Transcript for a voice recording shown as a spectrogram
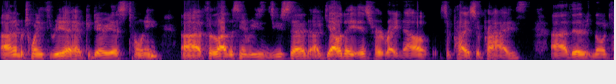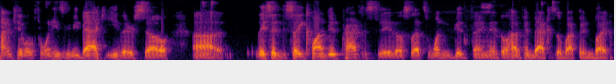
Uh, number 23, I have Kadarius Toney. Uh, for a lot of the same reasons you said. Uh, Golladay is hurt right now. Surprise, surprise. Uh, there's no timetable for when he's going to be back either. So uh, they said Saquon did practice today, though, so that's one good thing that they'll have him back as a weapon. But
